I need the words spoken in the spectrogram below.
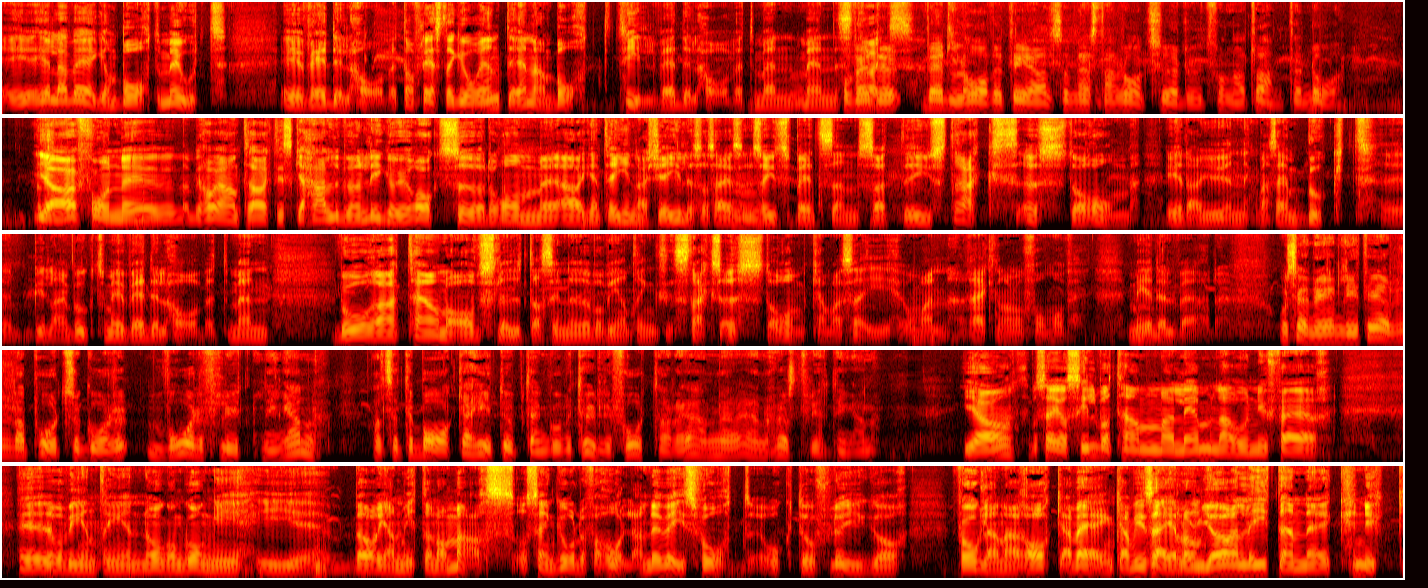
Hela vägen bort mot Väddellhavet. De flesta går inte ända bort till Väddellhavet men, men strax... Och Väddellhavet är alltså nästan rakt söderut från Atlanten då? Ja, från, eh, vi har ju Antarktiska halvön ligger ju rakt söder om eh, Argentina, Chile så att säga, mm. sydspetsen. Så att det är ju strax öster om är det ju en, man säger en bukt, eh, bildar en bukt som är Väddellhavet. Men våra tärnor avslutar sin övervintring strax öster om kan man säga om man räknar någon form av medelvärde. Och sen enligt er rapport så går vårflyttningen, alltså tillbaka hit upp, den går betydligt fortare än, än höstflyttningen. Ja, vad säger silvertärnorna lämnar ungefär eh, övervintringen någon gång i, i eh, början, mitten av mars och sen går det förhållandevis fort och då flyger fåglarna raka vägen kan vi säga. Eller de gör en liten eh, knyck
